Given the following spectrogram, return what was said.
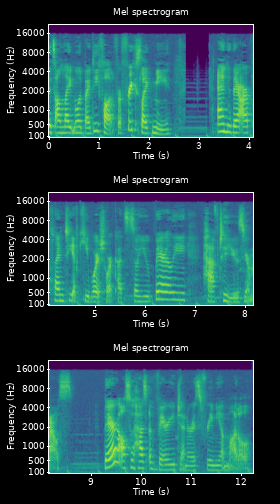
It's on light mode by default for freaks like me, and there are plenty of keyboard shortcuts, so you barely have to use your mouse. Bear also has a very generous freemium model.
